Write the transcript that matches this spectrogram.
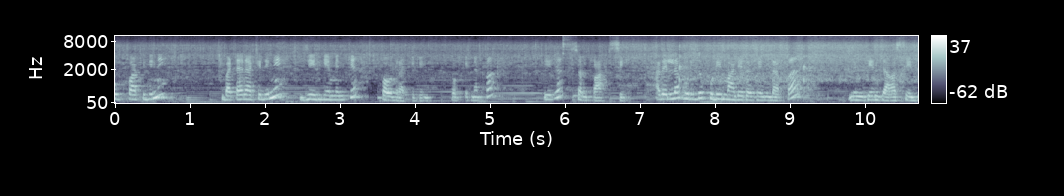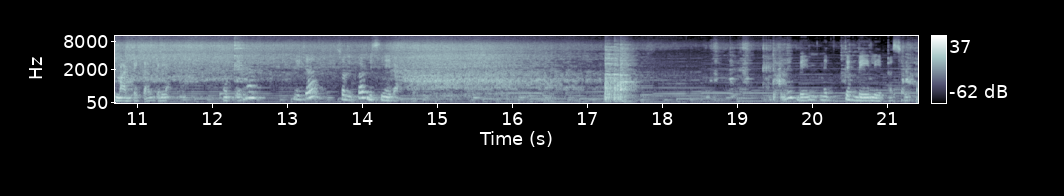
ಉಪ್ಪು ಹಾಕಿದ್ದೀನಿ. ಬಟರ್ ಹಾಕಿದ್ದೀನಿ, ಜೀರಿಗೆ, ಮೆಂತ್ಯ ಪೌಡ್ರ್ ಹಾಕಿದ್ದೀನಿ. ಓಕೆನಪ್ಪ ಈಗ ಸ್ವಲ್ಪ ಹಾಕ್ಸಿ ಅದೆಲ್ಲ ಹುರಿದು ಪುಡಿ ಮಾಡಿರೋದ್ರಿಂದಪ್ಪ ನಿಮಗೇನು ಜಾಸ್ತಿ ಇದು ಮಾಡಬೇಕಾಗಿಲ್ಲ. ಓಕೆನಾ? ಈಗ ಸ್ವಲ್ಪ ಬಿಸಿನೀರು ಹಾಕಿ ಬೇ ಮೆತ್ತಗೆ ಬೇಲಿಯಪ್ಪ ಸ್ವಲ್ಪ.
